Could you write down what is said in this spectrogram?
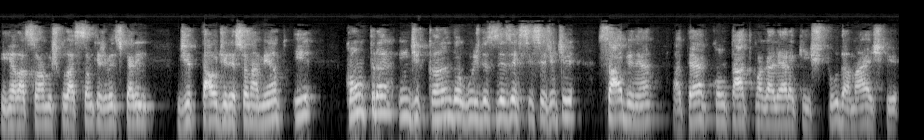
Em relação à musculação, que às vezes querem de tal direcionamento e contraindicando alguns desses exercícios. A gente sabe, né? Até contato com a galera que estuda mais, que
